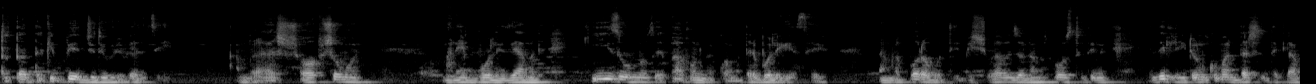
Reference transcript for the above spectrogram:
তো তাদেরকে বেজ্জুতি করে ফেলছি। আমরা সব সময় মানে বলি যে আমাদের কী জন্য যে পাপন কাকু আমাদের বলে গেছে। আমরা পরবর্তী বিশ্বকাপের জন্য আমরা প্রস্তুতি নিই। এদের লিটন কুমার দাস দেখলাম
